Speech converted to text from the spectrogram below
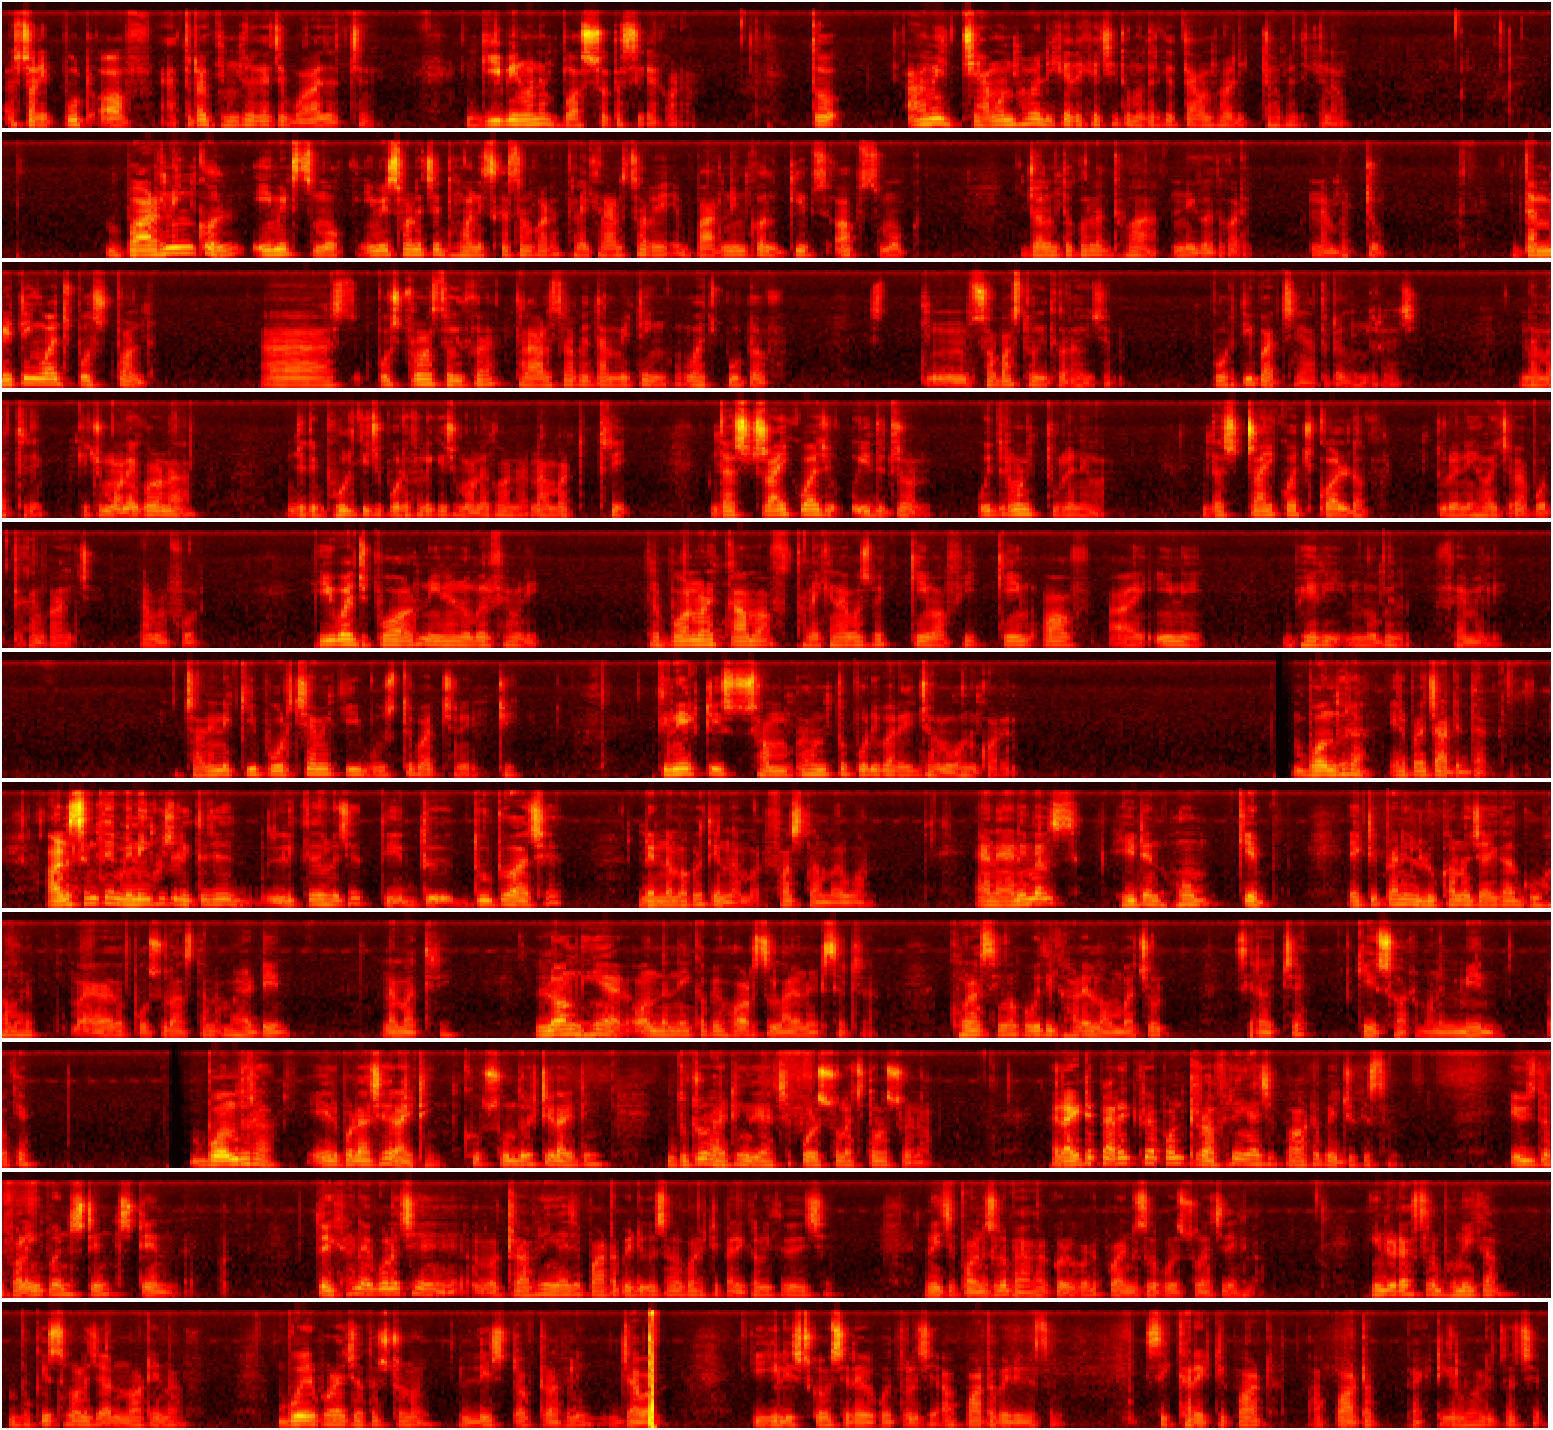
সরি পুট অফ এতটা ঘুম ধরে গেছে বলা যাচ্ছে না। গিভ ইন মানে বশ্যতা স্বীকার করা। তো আমি যেমনভাবে লিখে দেখেছি, তোমাদেরকে তেমনভাবে লিখতে হবে, দেখে নাও। Burning coal emit smoke emits মানে হচ্ছে ধোঁয়া নিষ্কাশন করা। তাহলে এখানে আনতে হবে burning coal gives off smoke জ্বলন্ত কোলা ধোঁয়া নির্গত করে। Number two the meeting was postponed postpone স্থগিত করা। তাহলে আনসার হবে the meeting was put off সভা স্থগিত করা হয়েছে। পড়তেই পারছি না এতটা ঘুম ধরে গেছে নাম্বার থ্রি কিছু মনে করো না। যদি ভুল কিছু পড়ে ফেলে কিছু মনে করো না number three the strike was withdrawn withdrawn মানে তুলে নেওয়া। The strike was called off তুলে নেওয়া হয়েছে বা প্রত্যাখ্যান করা হয়েছে। Number four he was born in a noble family তাহলে বর্ন মানে কাম অফ তাহলে এখানে বসবে came of he came of in a very noble family জানি না কী পড়ছি, আমি কি বুঝতে পারছি না ঠিক। তিনি একটি সম্ভ্রান্ত পরিবারে জন্মগ্রহণ করেন। বন্ধুরা, এরপরে চারটির দাগ। আনসেন থেকে মিনিং খুঁজে লিখতে যে লিখতে চলেছে দু- দুটো আছে, দেড় নাম্বার করে তিন number first number one an animal's hidden home cave একটি প্রাণীর লুকানো জায়গা, গুহা মানে পশুর আস্তানা মানে den number three long hair on the neck of a horse lion etcetera ঘোড়া, সিংহ, প্রভৃতি ঘাড়ে লম্বা চুল, সেটা হচ্ছে কেশর মানে মেন ওকে বন্ধুরা, এরপরে আছে রাইটিং খুব সুন্দর একটি রাইটিং দুটো রাইটিং দেওয়া আছে, পড়ে শোনাচ্ছি, তোমরা শুনে নাও। Write a paragraph on travelling as a part of education use the following points ten ten তো এখানে বলেছে travelling as a part of এডুকেশনের উপর একটি প্যারাগ্রাফ লিখতে দিয়েছে। নিচে পয়েন্টসগুলো ব্যবহার করে করে পয়েন্টসগুলো পড়ে শোনাচ্ছি, দেখে নাও। ইন্ট্রোডাকশনের ভূমিকা bookish knowledge are not enough বইয়ের পড়ায় যথেষ্ট নয়। লিস্ট অফ ট্রাভেলিং যাওয়ার কী কী লিস্ট করবে সেটা উপর তুলেছে। আর পার্ট অফ এডুকেশন শিক্ষার একটি পার্ট আর পার্ট অফ প্র্যাকটিক্যাল নলেজ আছে।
